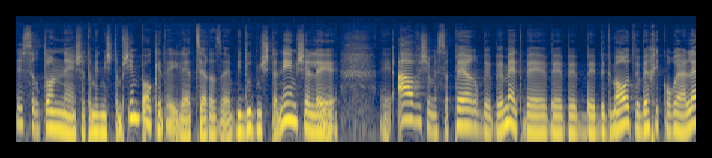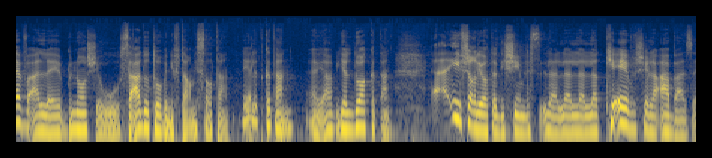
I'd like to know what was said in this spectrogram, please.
יש סרטון אה, שתמיד משתמשים בו כדי לייצר איזה בידוד משתנים של אה, אה, אב שמספר באמת בדמעות ובכי קורע לב על בנו שהוא סעד אותו ונפטר מסרטן. ילד קטן, ילדו הקטן. אי אפשר להיות אדישים לכאב של האבא הזה.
